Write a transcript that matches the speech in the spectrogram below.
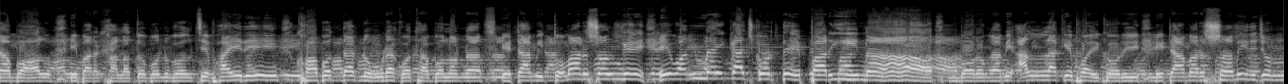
না বল? এবার খালাতো বোন বলছে, ভাই রে, খবরদার নোংরা কথা বলো না। এটা আমি তোমার সঙ্গে এই অন্যায় কাজ করতে পারি না। বরং আমি আল্লাহকে ভয় করি। এটা আমার স্বামীর জন্য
